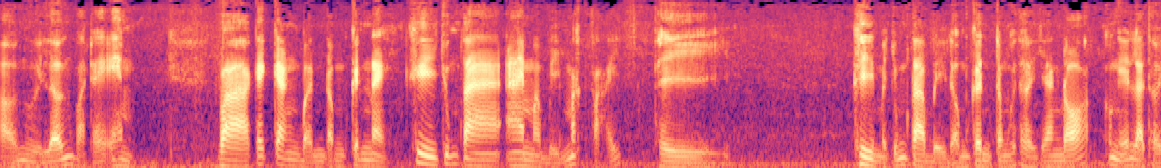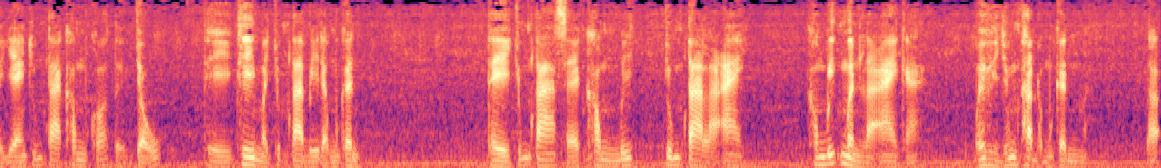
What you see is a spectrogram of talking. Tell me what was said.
ở người lớn và trẻ em. Và cái căn bệnh động kinh này, khi chúng ta, ai mà bị mắc phải thì khi mà chúng ta bị động kinh trong cái thời gian đó, có nghĩa là thời gian chúng ta không có tự chủ, thì khi mà chúng ta bị động kinh thì chúng ta sẽ không biết chúng ta là ai không biết mình là ai cả bởi vì chúng ta động kinh mà. Đó.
